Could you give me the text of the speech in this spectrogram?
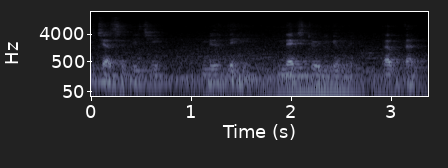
इजाज़त दीजिए। मिलते हैं नेक्स्ट वीडियो में। तब तक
